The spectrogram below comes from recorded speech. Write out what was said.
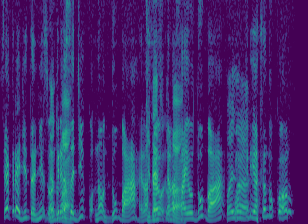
Você acredita nisso? Dentro Uma criança de. Não, do bar. Ela, de saiu, do ela bar. saiu do bar pois com é. a criança no colo.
